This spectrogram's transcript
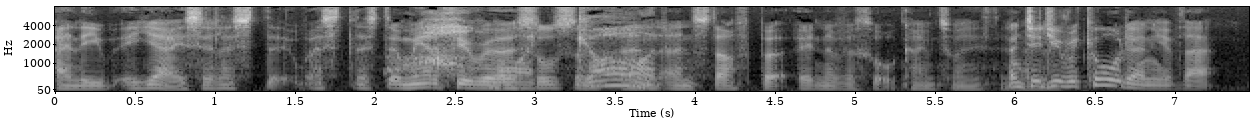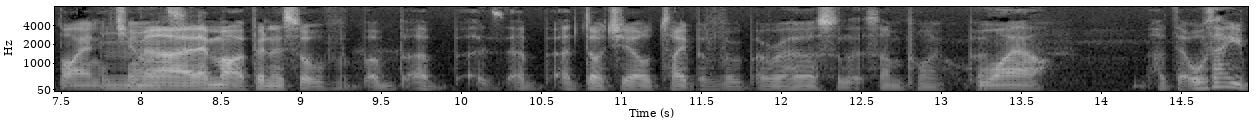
and he, yeah, he said, "Let's do, let's let's do." And we had a few Oh, rehearsals and, and, and stuff, but it never sort of came to anything. And did you record any of that by any chance? No, there might have been a sort of a, a, a, a dodgy old tape of a, a rehearsal at some point. But Wow. Although you,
